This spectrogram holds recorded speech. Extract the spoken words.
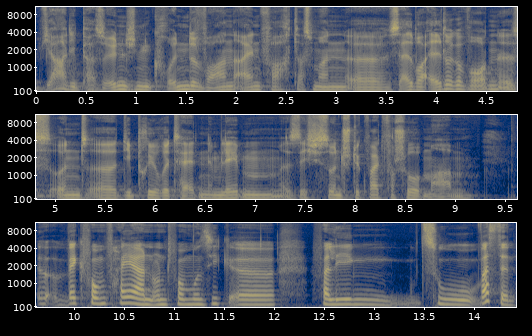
Ja, die persönlichen Gründe waren einfach, dass man äh, selber älter geworden ist und äh, die Prioritäten im Leben sich so ein Stück weit verschoben haben. Äh, weg vom Feiern und vom Musik äh, verlegen zu was denn?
